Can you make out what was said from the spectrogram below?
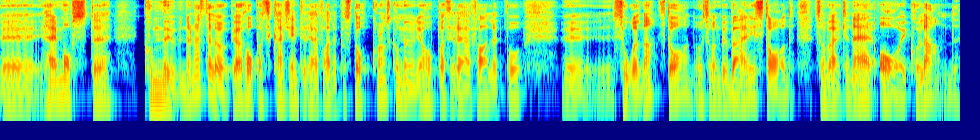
Uh, här måste kommunerna ställa upp. Jag hoppas kanske inte i det här fallet på Stockholms kommun. Jag hoppas i det här fallet på eh, Solna stad och Sundbybergs stad som verkligen är AIK-land.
